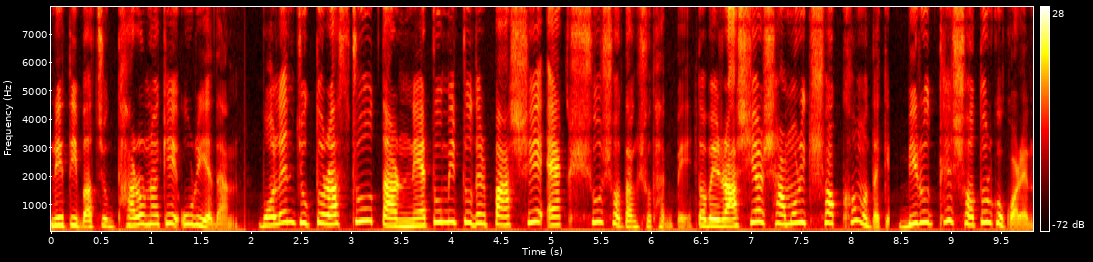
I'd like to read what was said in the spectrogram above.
নেতিবাচক ধারণাকে উড়িয়ে দেন। বলেন, যুক্তরাষ্ট্র তার ন্যাটো মিত্রদের পাশে একশো শতাংশ থাকবে। তবে রাশিয়ার সামরিক সক্ষমতাকে বিরুদ্ধে সতর্ক করেন।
